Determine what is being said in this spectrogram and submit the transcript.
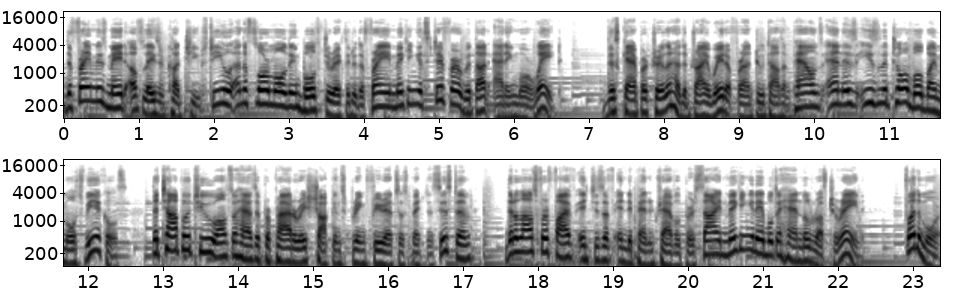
The frame is made of laser-cut tube steel and the floor molding bolts directly to the frame, making it stiffer without adding more weight. This camper trailer has a dry weight of around 2000 pounds and is easily towable by most vehicles. The Topo 2 also has a proprietary shock and spring free ride suspension system that allows for 5 inches of independent travel per side, making it able to handle rough terrain. Furthermore,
